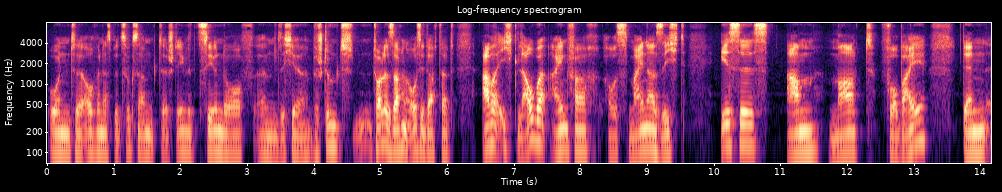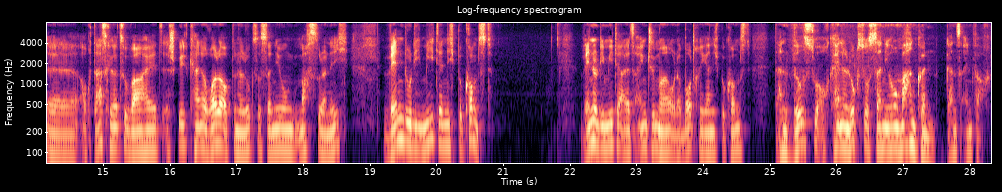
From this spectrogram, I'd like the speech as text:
Und äh, auch wenn das Bezirksamt äh, Steglitz-Zehlendorf ähm, sich hier bestimmt tolle Sachen ausgedacht hat, aber ich glaube einfach aus meiner Sicht ist es am Markt vorbei. Denn äh, auch das gehört zur Wahrheit. Es spielt keine Rolle, ob du eine Luxussanierung machst oder nicht. Wenn du die Miete nicht bekommst, wenn du die Miete als Eigentümer oder Bauträger nicht bekommst, dann wirst du auch keine Luxussanierung machen können. Ganz einfach.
